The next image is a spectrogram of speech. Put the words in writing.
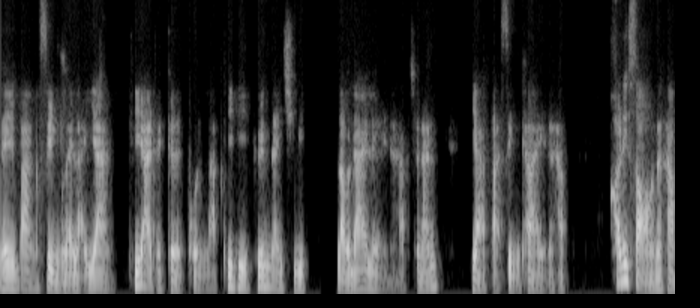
ในบางสิ่งหลาย ๆ อย่างที่อาจจะเกิดผลลัพธ์ที่ดีขึ้นในชีวิตเราได้เลยนะครับ ฉะนั้นอย่าตัดสินใครนะครับ ข้อที่สองนะครับ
